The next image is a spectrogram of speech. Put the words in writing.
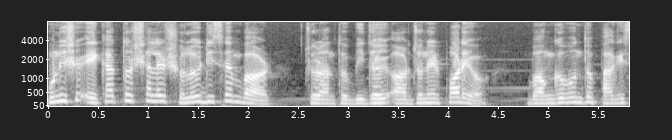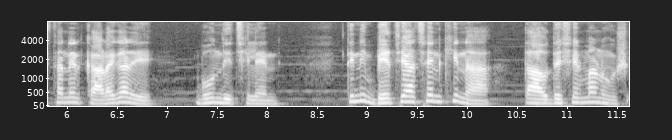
উনিশশো একাত্তর সালের ষোলোই ডিসেম্বর চূড়ান্ত বিজয় অর্জনের পরেও বঙ্গবন্ধু পাকিস্তানের কারাগারে বন্দী ছিলেন। তিনি বেঁচে আছেন কি না, তাও দেশের মানুষ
